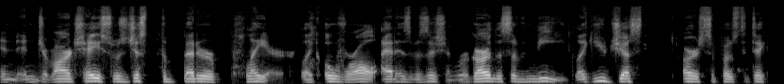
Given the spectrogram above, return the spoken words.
And and Ja'Marr Chase was just the better player, like overall at his position, regardless of need. Like you just are supposed to take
